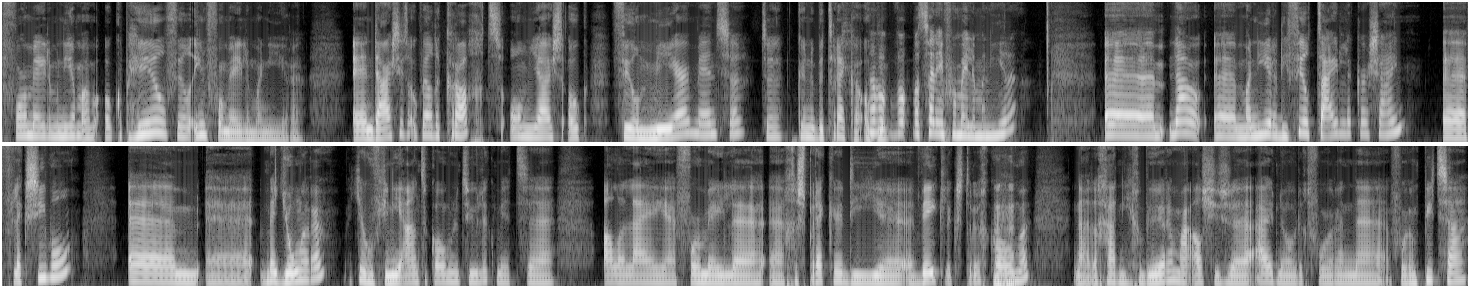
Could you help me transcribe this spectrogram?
formele manieren, maar ook op heel veel informele manieren. En daar zit ook wel de kracht om juist ook veel meer mensen te kunnen betrekken. Nou, wat zijn informele manieren? Ehm, nou, manieren die veel tijdelijker zijn. Uh, flexibel. Um, uh, met jongeren. Je, hoef je niet aan te komen natuurlijk. Met allerlei formele gesprekken die wekelijks terugkomen. Mm -hmm. Nou, dat gaat niet gebeuren. Maar als je ze uitnodigt voor een, voor een pizza.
